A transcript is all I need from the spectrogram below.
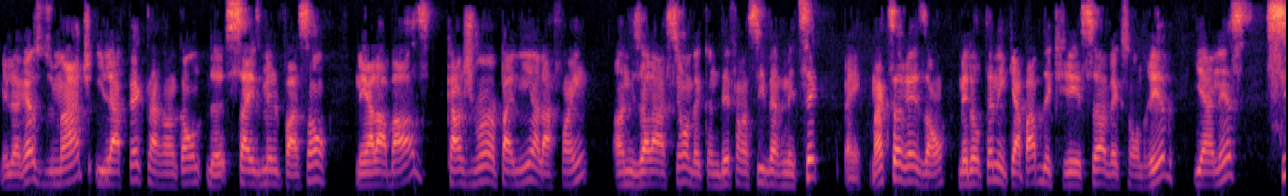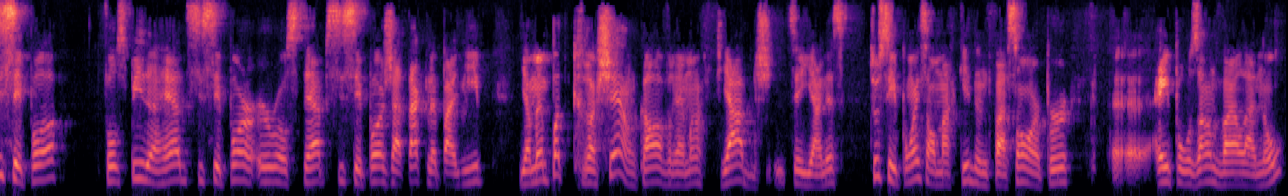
Mais le reste du match, il affecte la rencontre de 16 000 façons. Mais à la base, quand je veux un panier à la fin, en isolation avec une défensive hermétique, ben, Max a raison. Middleton est capable de créer ça avec son dribble. Yanis, si c'est pas full speed ahead, si c'est pas un Euro step, si c'est pas j'attaque le panier il n'y a même pas de crochet encore vraiment fiable. Yanis, tous ses points sont marqués d'une façon un peu euh, imposante vers l'anneau.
